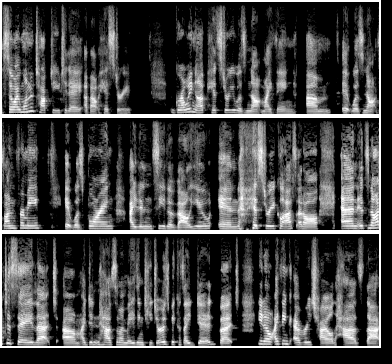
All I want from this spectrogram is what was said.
So, I want to talk to you today about history. Growing up, history was not my thing. Um, it was not fun for me. It was boring. I didn't see the value in history class at all. And it's not to say that um, I didn't have some amazing teachers because I did, but you know, I think every child has that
